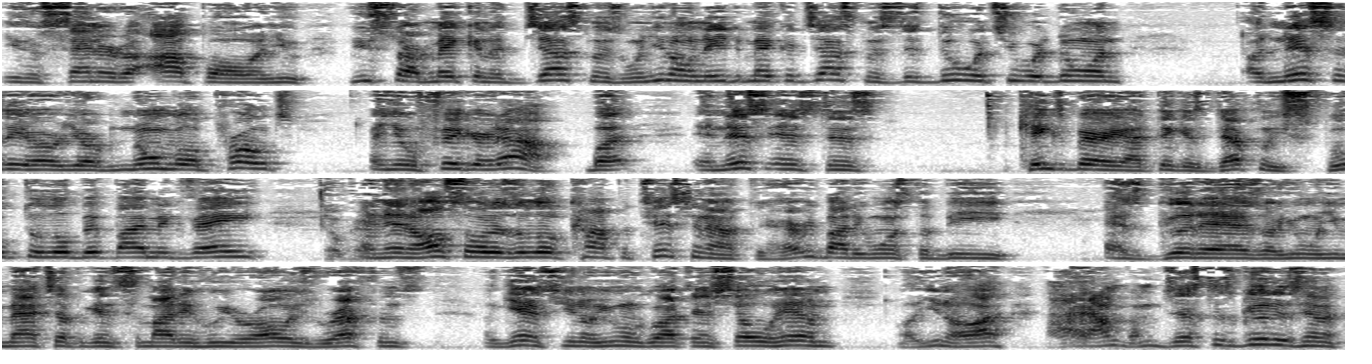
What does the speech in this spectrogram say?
either center to oppo, and you you start making adjustments when you don't need to make adjustments. Just do what you were doing initially or your normal approach and you'll figure it out. But in this instance, Kingsbury, I think, is definitely spooked a little bit by McVay. Okay. And then also there's a little competition out there. Everybody wants to be as good as, or you when you match up against somebody who you're always referenced against, you know, you want to go out there and show him, well, you know, I, I am I'm just as good as him.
